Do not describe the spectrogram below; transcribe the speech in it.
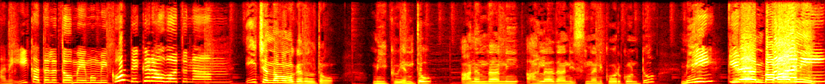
అనే ఈ కథలతో మేము మీకు దగ్గర అవబోతున్నాం. ఈ చందమామ కథలతో మీకు ఎంతో ఆనందాన్ని ఆహ్లాదాన్ని ఇస్తుందని కోరుకుంటూ మీ కిరణ్ భవానీ.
